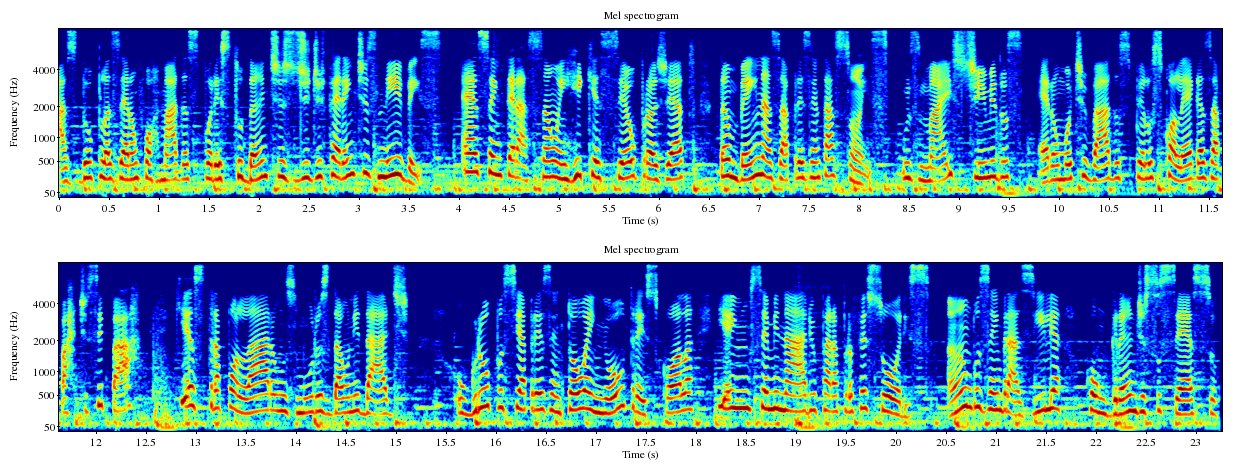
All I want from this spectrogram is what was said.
as duplas eram formadas por estudantes de diferentes níveis. Essa interação enriqueceu o projeto também nas apresentações. Os mais tímidos eram motivados pelos colegas a participar, que extrapolaram os muros da unidade. O grupo se apresentou em outra escola e em um seminário para professores, ambos em Brasília, com grande sucesso.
